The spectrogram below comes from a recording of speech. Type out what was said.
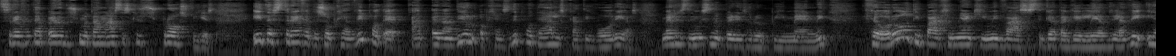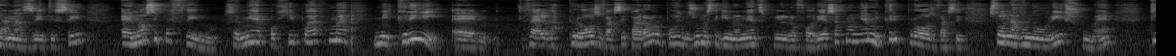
στρέφεται απέναντι στους μετανάστες και στους πρόσφυγες, είτε στρέφεται σε οποιαδήποτε, εναντίον οποιασδήποτε άλλης κατηγορίας μέχρι στιγμής είναι περιθωριοποιημένη. Θεωρώ ότι υπάρχει μια κοινή βάση στην καταγγελία, δηλαδή η αναζήτηση Ενός υπευθύνου. Σε μια εποχή που έχουμε μικρή, ε, θα έλεγα, πρόσβαση, παρόλο που ζούμε στην κοινωνία της πληροφορίας, έχουμε μια μικρή πρόσβαση στο να γνωρίσουμε τι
